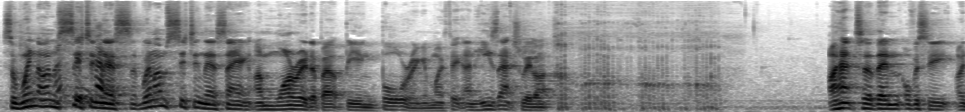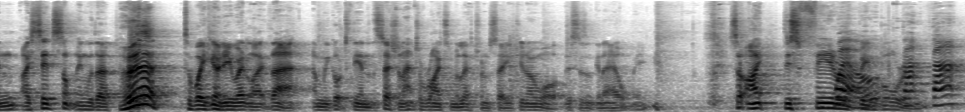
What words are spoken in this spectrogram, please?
So when i'm think sitting there when i'm sitting there saying i'm worried about being boring in my thing and he's actually like I had to then, obviously, I, I said something with a "Huh?" to wake him, and he went like that. And we got to the end of the session. I had to write him a letter and say, "Do you know what? This isn't going to help me." so I, this fear of being well, boring. that that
